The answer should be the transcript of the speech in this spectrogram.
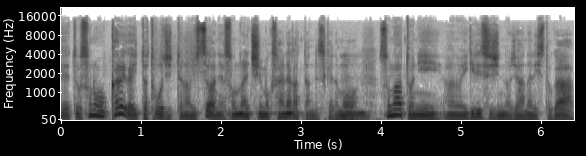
えー、とその彼が言った当時っていうのは実はねそんなに注目されなかったんですけども、うんその後にあのイギリス人のジャーナリストが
